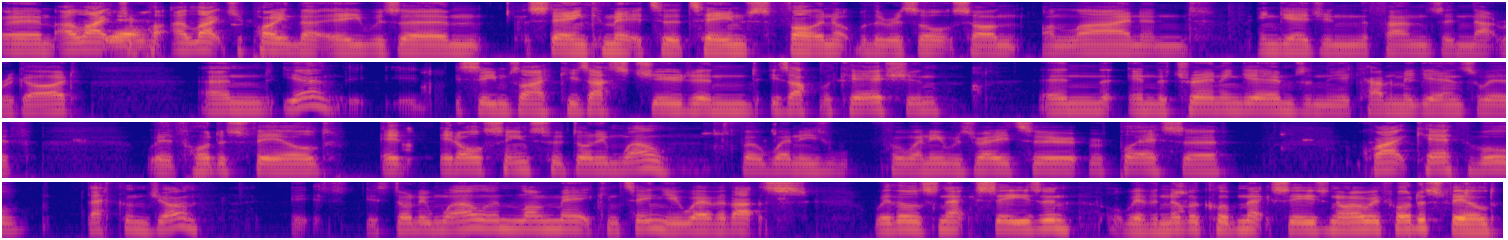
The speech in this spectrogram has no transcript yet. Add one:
Um, I liked yeah. your, I liked your point that he was um, staying committed to the teams, following up with the results on online and engaging the fans in that regard. And yeah, it seems like his attitude and his application in in the training games and the academy games with with Huddersfield, it, it all seems to have done him well for when he's for when he was ready to replace a quite capable Declan John. It's it's done him well, and long may it continue. Whether that's with us next season, with another club next season, or with Huddersfield.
